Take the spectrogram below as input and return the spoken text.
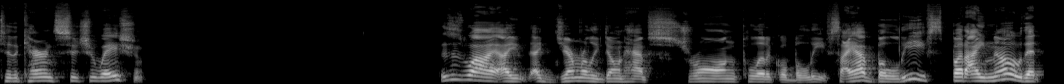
to the current situation. This is why I, I generally don't have strong political beliefs. I have beliefs, but I know that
